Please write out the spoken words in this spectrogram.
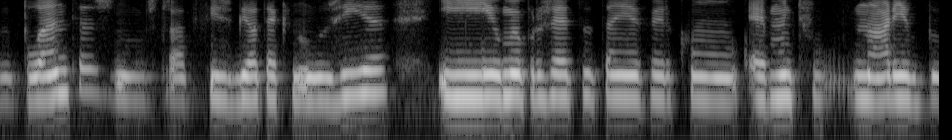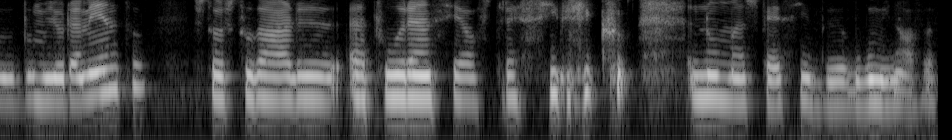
de plantas, no mestrado fiz biotecnologia e o meu projeto tem a ver com. é muito na área do, do melhoramento estou a estudar eh, a tolerância ao stress hídrico numa espécie de leguminosa.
